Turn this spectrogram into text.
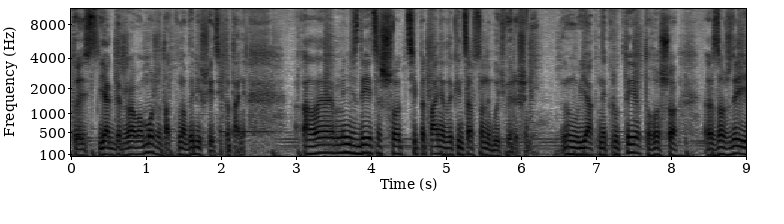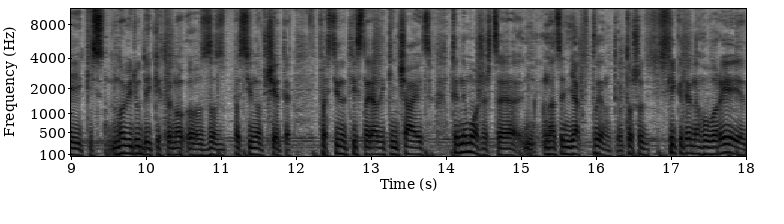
Тобто, як держава може, так вона вирішує ці питання. Але мені здається, що ці питання до кінця все не будуть вирішені. Ну, як не крути, того що е, завжди є якісь нові люди, яких треба е, постійно вчити. Постійно ті снаряди кінчаються. Ти не можеш це на це ніяк вплинути. То, що скільки ти не говори,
